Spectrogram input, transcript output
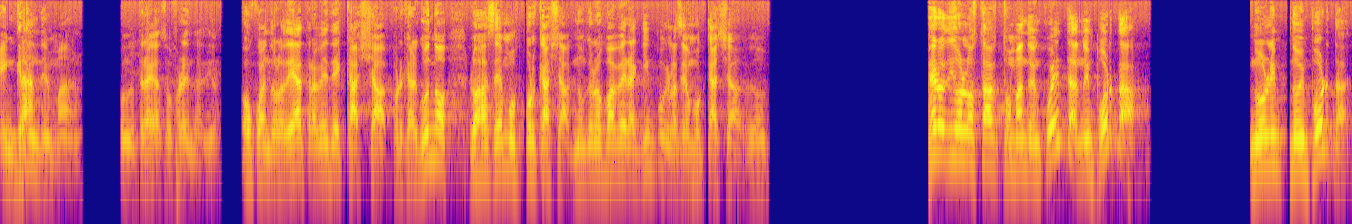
en grande, hermano, cuando traiga su ofrenda a Dios. O cuando lo dé a través de Cash porque algunos los hacemos por Cash. Nunca nos va a ver aquí porque lo hacemos Cash. Pero Dios lo está tomando en cuenta, no importa. No, no importa.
